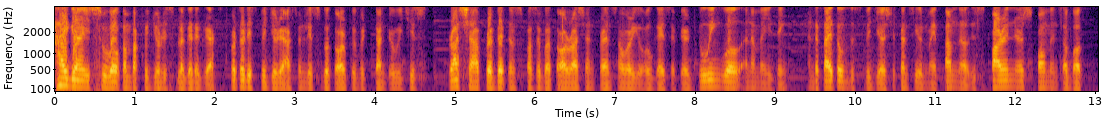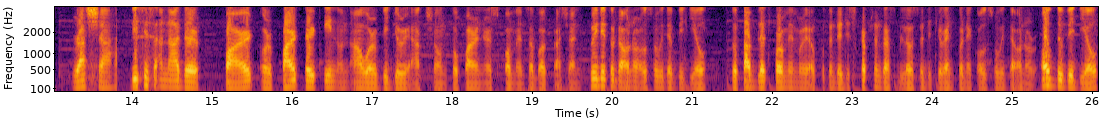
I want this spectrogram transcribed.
Hi guys, welcome back to Johnny's Vlog Reaction. For today's video reaction, let's go to our favorite country which is Russia. Private and spasiba to our Russian friends. How are you all guys? If you're doing well and amazing. And the title of this video, as you can see on my thumbnail, is Foreigners Comments About Russia. This is another part or part 13 on our video reaction to Foreigners Comments About Russia. And credit to the owner also with the video to tablet for memory. I'll put in the description box below so that you can connect also with the owner of the video.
